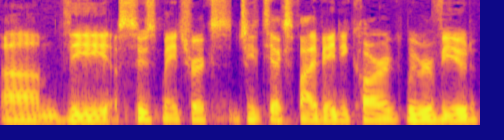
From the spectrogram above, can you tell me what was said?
um, the Asus Matrix GTX 580 card we reviewed.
